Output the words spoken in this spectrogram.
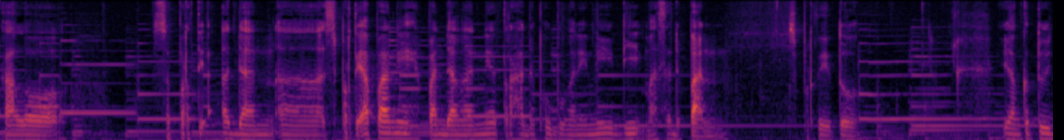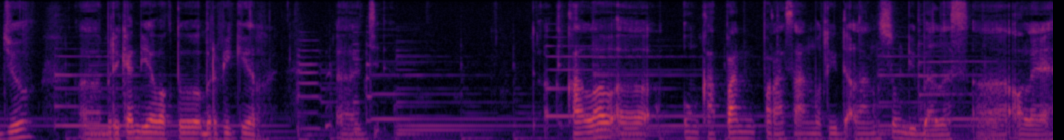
Kalau seperti dan uh, seperti apa nih pandangannya terhadap hubungan ini di masa depan? Seperti itu. Yang ketujuh uh, berikan dia waktu berpikir. Uh, kalau uh, ungkapan perasaanmu tidak langsung dibalas uh, oleh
